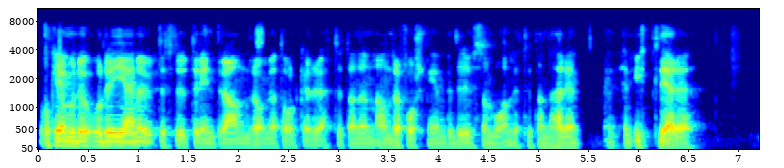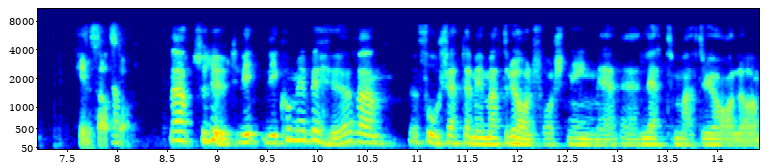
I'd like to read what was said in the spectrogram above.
Okej, okay, och det ena utesluter inte det andra om jag tolkar det rätt, utan den andra forskningen bedrivs som vanligt, utan det här är en, en ytterligare insats då? Ja, absolut, vi, vi kommer behöva fortsätta med materialforskning med eh, lättmaterial och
